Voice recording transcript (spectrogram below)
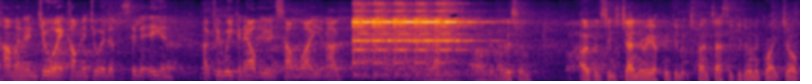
come and enjoy, come and enjoy the facility, and hopefully we can help you in some way, you know. Well, listen, open since January. I think it looks fantastic. You're doing a great job.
